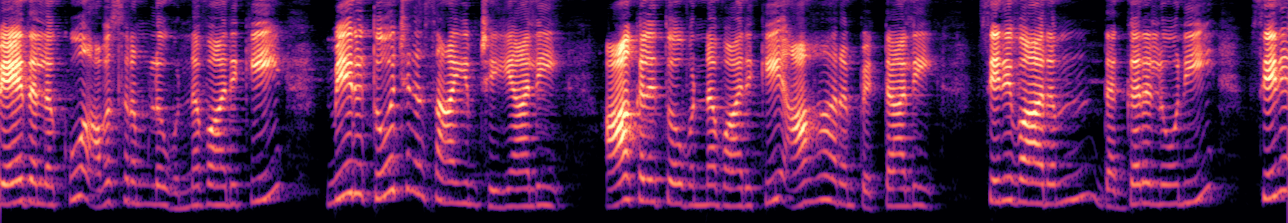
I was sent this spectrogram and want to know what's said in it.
పేదలకు అవసరంలో ఉన్నవారికి మీరు తోచిన సాయం చేయాలి. ఆకలితో ఉన్నవారికి ఆహారం పెట్టాలి. శనివారం దగ్గరలోని శని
